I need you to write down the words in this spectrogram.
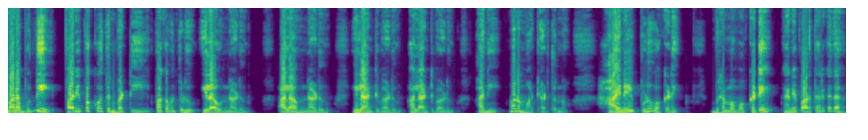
మన బుద్ధి పరిపక్వతను బట్టి భగవంతుడు ఇలా ఉన్నాడు అలా ఉన్నాడు ఇలాంటివాడు అలాంటివాడు అని మనం మాట్లాడుతున్నాం. ఆయన ఇప్పుడు ఒక్కడే. బ్రహ్మం ఒక్కటే అనే పాడతారు కదా.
